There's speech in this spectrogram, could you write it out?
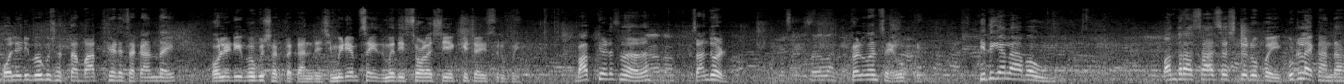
क्वालिटी बघू शकता बापखेड्याचा कांदा आहे. क्वालिटी बघू शकता कांद्याची. मीडियम साईजमध्ये सोळाशे एक्केचाळीस रुपये. बापखेडच ना दादा? चांदवड? कळवणच आहे ओके. किती गेला हा भाऊ? पंधरा सहासष्ट रुपये. कुठला आहे कांदा?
